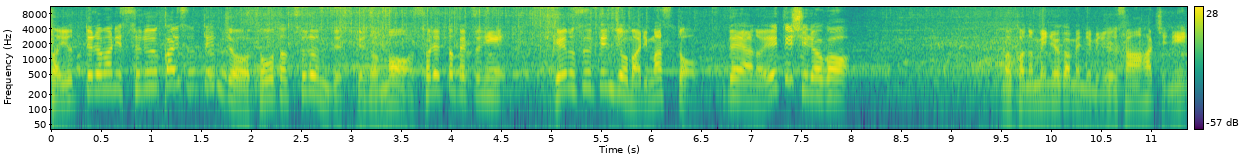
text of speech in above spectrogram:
さあ言ってる間にスルー回数天井を到達するんですけどもそれと別にゲーム数天井もありますと。であの AT 終了後、まあ、このメニュー画面で見れる382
